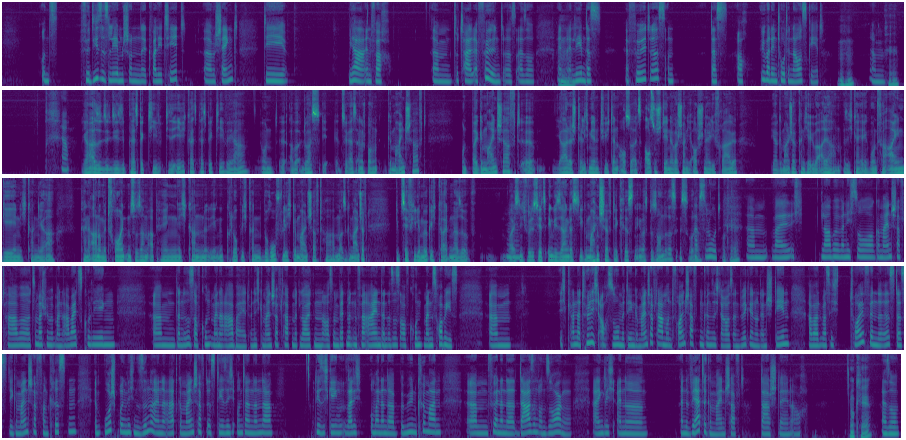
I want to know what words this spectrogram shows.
uns für dieses Leben schon eine Qualität äh, schenkt, die ja einfach ähm, total erfüllend ist. Also ein, mhm. ein Leben, das erfüllt ist und das auch über den Tod hinausgeht. Mhm. Ähm, okay. Ja. Ja, also diese Perspektive, diese Ewigkeitsperspektive, ja. Und äh, aber du hast äh, zuerst angesprochen Gemeinschaft. Und bei Gemeinschaft, äh, ja, da stelle ich mir natürlich dann auch so als Außenstehender wahrscheinlich auch schnell die Frage, ja, Gemeinschaft kann ich ja überall haben. Also ich kann ja irgendwo in einen Verein gehen, ich kann ja, keine Ahnung, mit Freunden zusammen abhängen, ich kann irgendeinen Club, ich kann beruflich Gemeinschaft haben. Also Gemeinschaft gibt es ja viele Möglichkeiten. Also weiß mhm. nicht, würdest du jetzt irgendwie sagen, dass die Gemeinschaft der Christen irgendwas Besonderes ist? Oder? Absolut. Okay. Ähm, weil ich glaube, wenn ich so Gemeinschaft habe, zum Beispiel mit meinen Arbeitskollegen, ähm, dann ist es aufgrund meiner Arbeit. Wenn ich Gemeinschaft habe mit Leuten aus einem Badmintonverein, dann ist es aufgrund meines Hobbys. Ähm, ich kann natürlich auch so mit denen Gemeinschaft haben und Freundschaften können sich daraus entwickeln und entstehen. Aber was ich toll finde, ist, dass die Gemeinschaft von Christen im ursprünglichen Sinne eine Art Gemeinschaft ist, die sich untereinander, die sich gegenseitig umeinander bemühen, kümmern, ähm, füreinander da sind und sorgen. Eigentlich eine, eine Wertegemeinschaft darstellen auch. Okay. Also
